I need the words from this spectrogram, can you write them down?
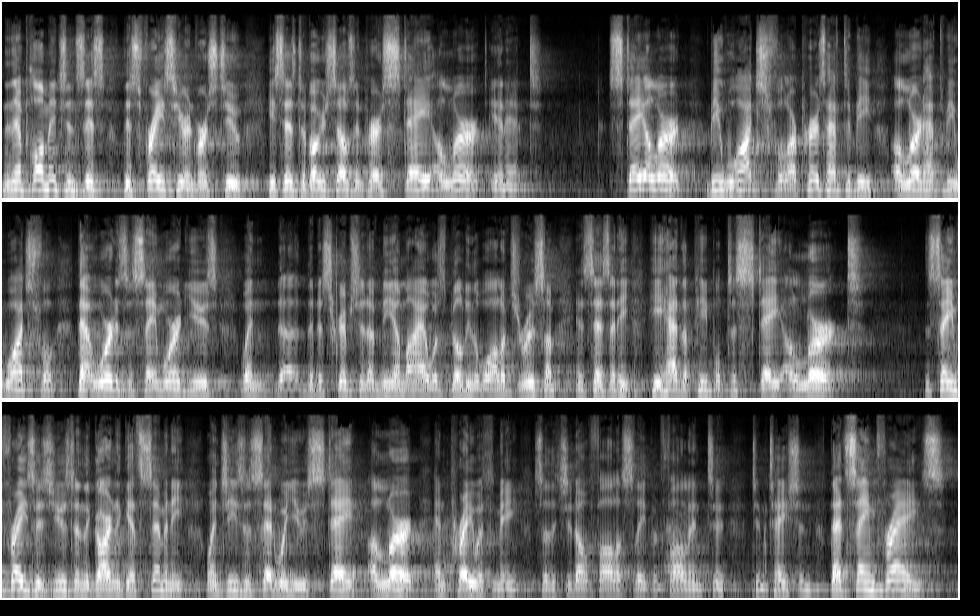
And then Paul mentions this, this phrase here in verse 2. He says, Devote yourselves in prayer, stay alert in it. Stay alert. Be watchful. Our prayers have to be alert, have to be watchful. That word is the same word used when uh, the description of Nehemiah was building the wall of Jerusalem. And it says that he, he had the people to stay alert. The same phrase is used in the Garden of Gethsemane when Jesus said, Will you stay alert and pray with me so that you don't fall asleep and fall into temptation? That same phrase.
